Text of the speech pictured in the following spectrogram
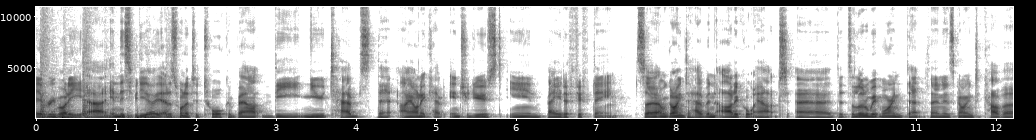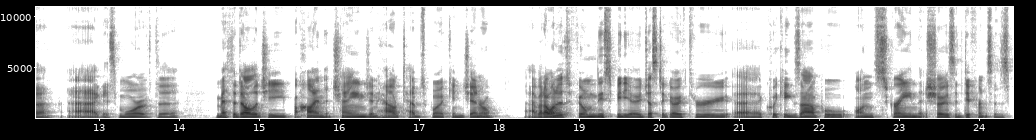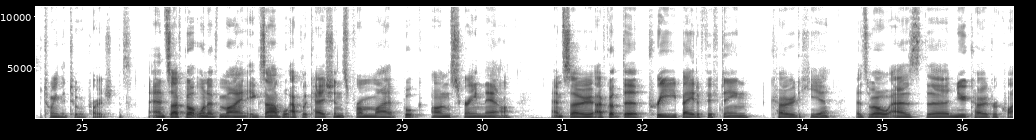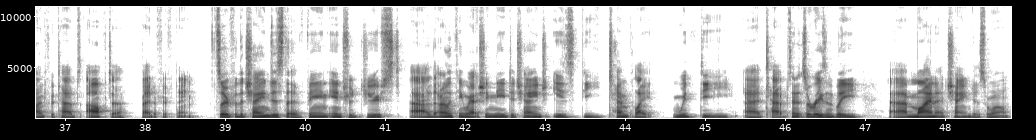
Hey everybody, uh, in this video I just wanted to talk about the new tabs that Ionic have introduced in beta 15. So I'm going to have an article out uh, that's a little bit more in depth and is going to cover, uh, I guess, more of the methodology behind the change and how tabs work in general. Uh, but I wanted to film this video just to go through a quick example on screen that shows the differences between the two approaches. And so I've got one of my example applications from my book on screen now. And so I've got the pre-beta 15 code here, as well as the new code required for tabs after beta 15. So for the changes that have been introduced, uh, the only thing we actually need to change is the template with the uh, tabs. And it's a reasonably uh, minor change as well.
